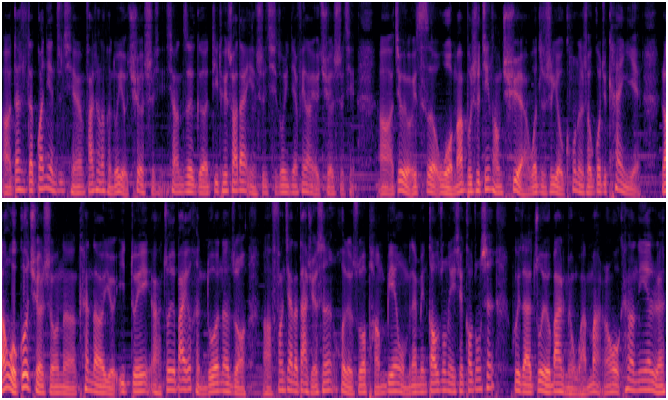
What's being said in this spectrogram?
啊。但是在关店之前发生了很多有趣的事情，像这个地推刷单也是其中一件非常有趣的事情啊。就有一次我嘛不是经常去，我只是有空的时候过去看一眼。然后我过去的时候呢，看到有一堆啊桌游吧有很多那种啊放假的大学生，或者说旁边我们那边高中的一些高中生会在桌游吧里面玩嘛。然后我看到那些人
